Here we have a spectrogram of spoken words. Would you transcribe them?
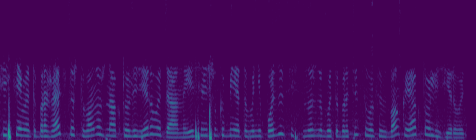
В системе отображается то, что вам нужно актуализировать данные. Если личным кабинетом вы не пользуетесь, нужно будет обратиться в офис банка и актуализировать.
